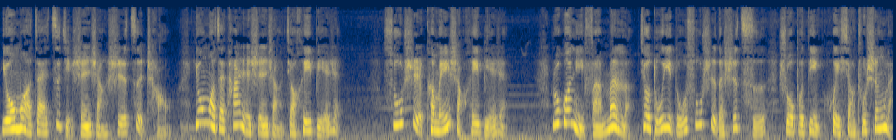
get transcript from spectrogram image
幽默在自己身上是自嘲，幽默在他人身上叫黑别人。苏轼可没少黑别人。如果你烦闷了，就读一读苏轼的诗词，说不定会笑出声来。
